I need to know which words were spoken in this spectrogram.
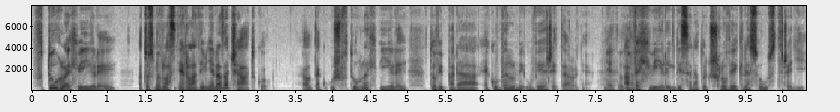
v tuhle chvíli, a to jsme vlastně relativně na začátku, jo, tak už v tuhle chvíli to vypadá jako velmi uvěřitelně. a ve chvíli, kdy se na to člověk nesoustředí,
